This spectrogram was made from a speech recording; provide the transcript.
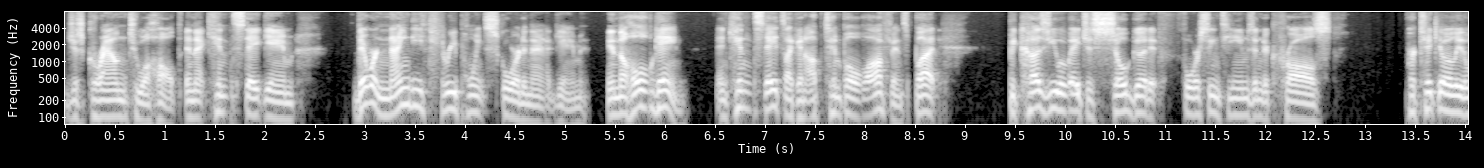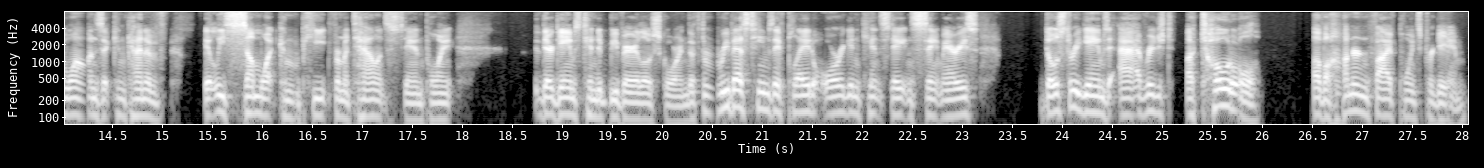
just ground to a halt. In that Kent State game, there were 93 points scored in that game, in the whole game. And Kent State's like an up tempo offense. But because UH is so good at forcing teams into crawls, particularly the ones that can kind of at least somewhat compete from a talent standpoint, their games tend to be very low scoring. The three best teams they've played, Oregon, Kent State, and St. Mary's, those three games averaged a total of 105 points per game.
